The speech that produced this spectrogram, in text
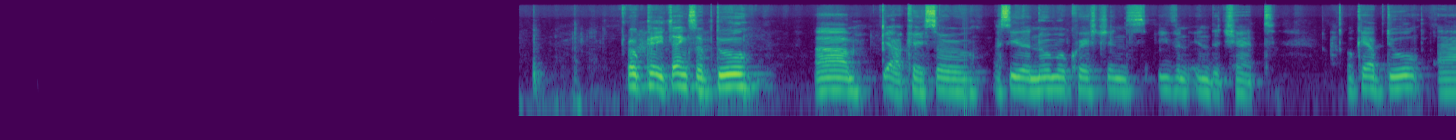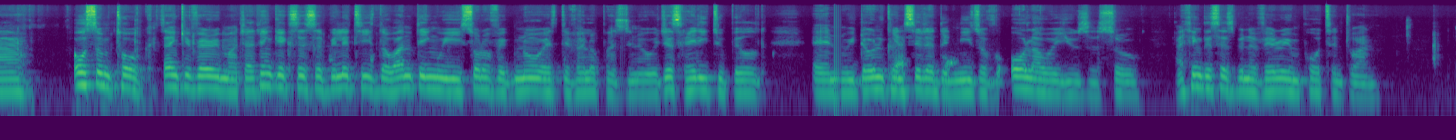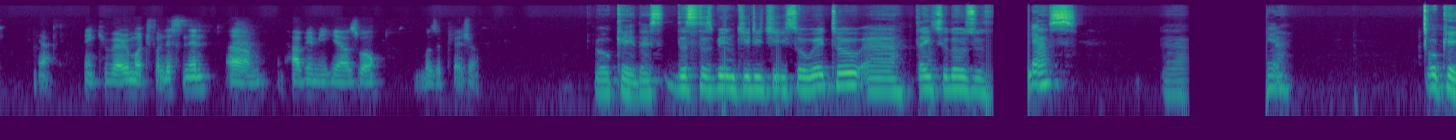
Okay, thanks, Abdul. Um, yeah, okay, so I see there are no more questions even in the chat. Okay, Abdul, uh, awesome talk. Thank you very much. I think accessibility is the one thing we sort of ignore as developers. You know, we're just ready to build and we don't consider the needs of all our users. So I think this has been a very important one. Yeah, thank you very much for listening, um, having me here as well. It was a pleasure. Okay, this this has been GDG Soweto. Uh, thanks to those who us. Uh, yeah. Okay.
